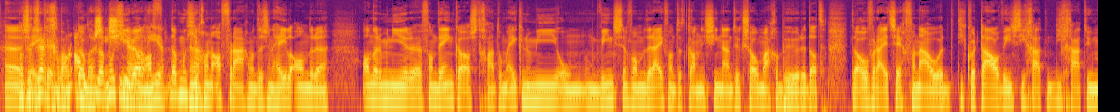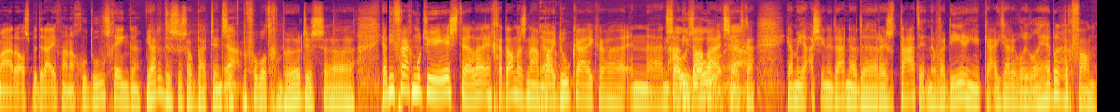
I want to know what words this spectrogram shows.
Uh, want het zeker. werkt gewoon anders. Dat, dat moet China je wel dan af, hier. dat moet je Ja. gewoon afvragen, want het is een hele andere, andere manier van denken als het gaat om economie, om, om winsten van bedrijven. Want het kan in China natuurlijk zomaar gebeuren dat de overheid zegt van nou, die kwartaalwinst die gaat, die gaat u maar als bedrijf aan een goed doel schenken. Ja, dat is dus ook bij Tencent Ja. bijvoorbeeld gebeurd. Dus uh, ja, die vraag moet je je eerst stellen. En ga dan eens naar Ja. Baidu kijken en uh, naar Sowieso, Alibaba, et cetera. Ja. maar ja, als je inderdaad naar de resultaten en de waarderingen kijkt, ja, daar word je wel hebberig van.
